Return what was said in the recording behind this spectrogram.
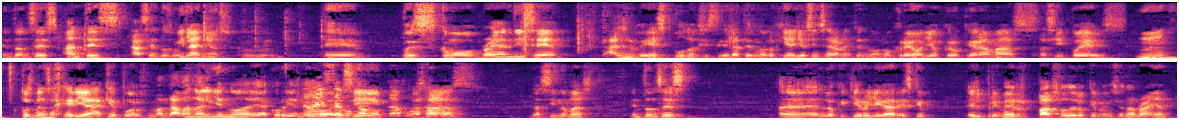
Entonces, antes, hace dos mil años, ujú. eh, pues como Brian dice, tal vez pudo existir la tecnología, yo sinceramente no lo creo, yo creo que era más así pues, mm, pues mensajería que pues mandaban a alguien ¿no? allá corriendo. No, es de así, boca a boca, voz a ajá, así nomás. Entonces, eh, lo que quiero llegar es que el primer paso de lo que menciona Brian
